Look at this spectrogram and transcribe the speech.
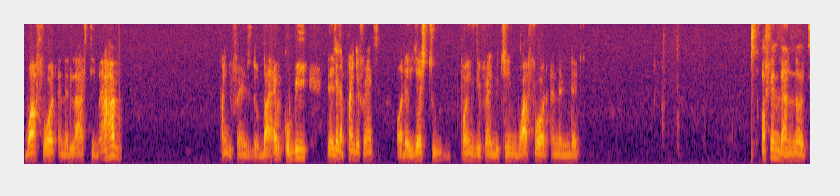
Watford and the last team. I have point difference though, but it could be there's just a point difference or there's just two points difference between Watford and then the. Often than not,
